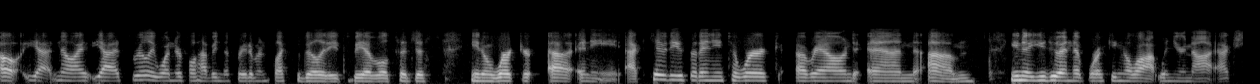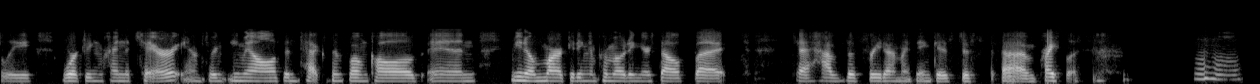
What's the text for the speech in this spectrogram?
Oh yeah, no, I yeah, it's really wonderful having the freedom and flexibility to be able to just you know work uh, any activities that I need to work around, and um, you know you do end up working a lot when you're not actually working behind the chair, answering emails and texts and phone calls, and you know marketing and promoting yourself. But to have the freedom, I think, is just um, priceless. Mhm.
